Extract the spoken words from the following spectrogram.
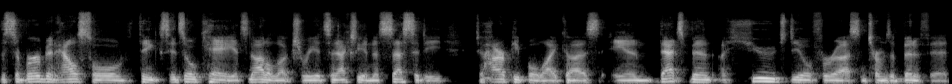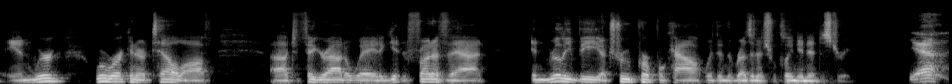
the suburban household thinks it's okay, it's not a luxury, it's actually a necessity to hire people like us. And that's been a huge deal for us in terms of benefit. And we're we're working our tail off uh, to figure out a way to get in front of that and really be a true purple cow within the residential cleaning industry. Yeah,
